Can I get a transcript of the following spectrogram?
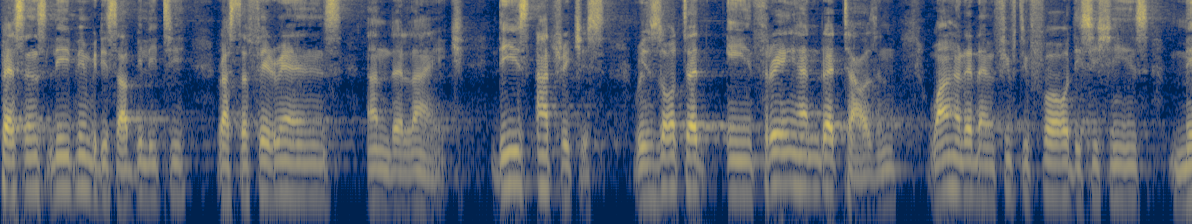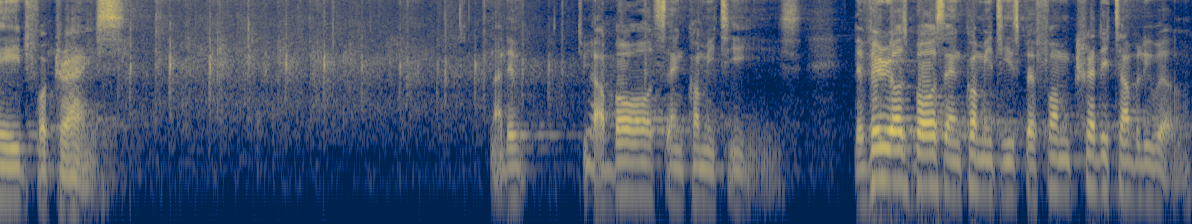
persons living with disability, Rastafarians, and the like. These outreaches resulted in 300,154 decisions made for Christ. Now, the, you have boards and committees. The various boards and committees perform creditably well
